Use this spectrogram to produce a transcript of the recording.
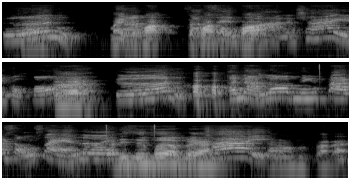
เกินไม่เฉพาะเฉพาะสามขแสองนกป้อว่านะใช่ของป๊อเกินอะเกิน ขนาดรอบนี้ปลาไปสองแสนเลย อันนี้ซื้อเพิ่มด้วยฮะใช่อืมตอนนั้น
